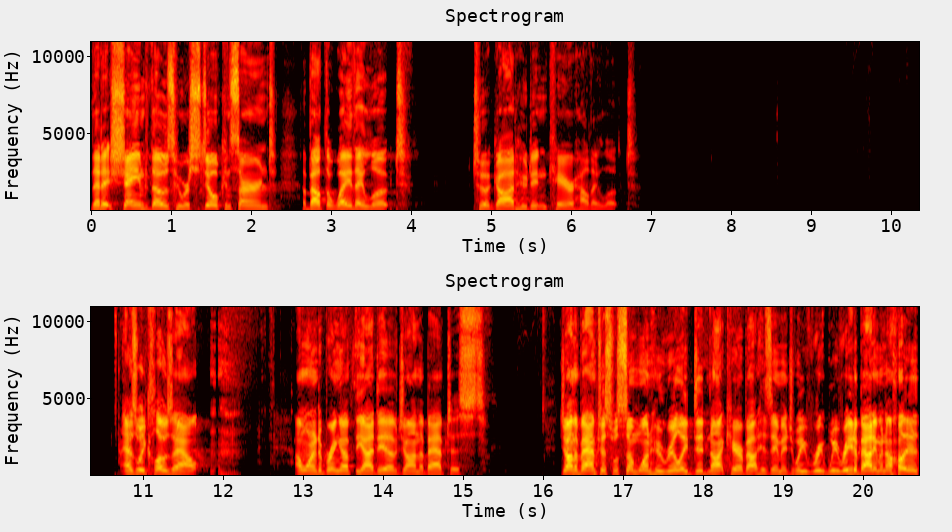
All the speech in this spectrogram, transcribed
that it shamed those who were still concerned about the way they looked to a God who didn't care how they looked. As we close out, I wanted to bring up the idea of John the Baptist. John the Baptist was someone who really did not care about his image. We, re- we read about him and all it is.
